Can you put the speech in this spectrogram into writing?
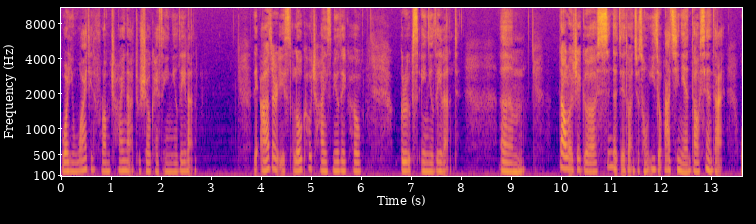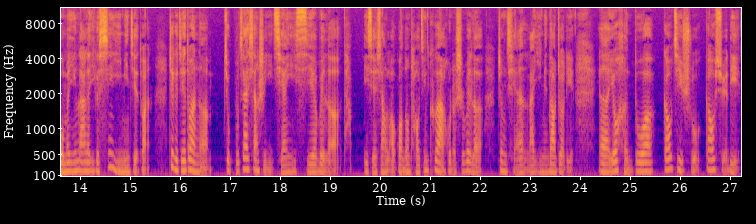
were invited from China to showcase in New Zealand. The other is local Chinese musical groups in New Zealand. Um, 我们迎来了一个新移民阶段。这个阶段呢，就不再像是以前一些为了淘一些像老广东淘金客啊，或者是为了挣钱来移民到这里。呃，有很多高技术、高学历、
